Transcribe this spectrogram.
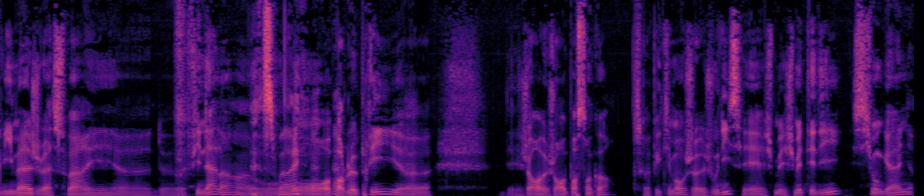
l'image de la soirée euh, de finale hein, où soirée. on remporte le prix. Euh, j'en repense encore parce qu'effectivement je, je vous dis c'est je je m'étais dit si on gagne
